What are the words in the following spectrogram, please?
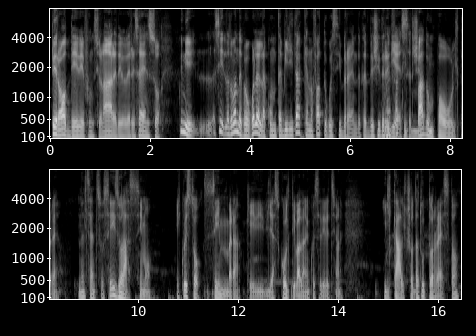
però deve funzionare, deve avere senso. Quindi sì, la domanda è proprio qual è la contabilità che hanno fatto questi brand per decidere Ma di esserci. vado un po' oltre, nel senso se isolassimo, e questo sembra che gli ascolti vadano in questa direzione, il calcio da tutto il resto,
